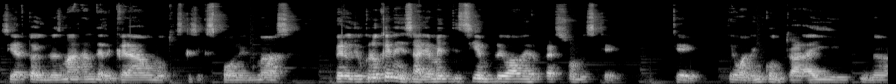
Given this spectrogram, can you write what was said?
¿cierto? Hay unas más underground, otras que se exponen más pero yo creo que necesariamente siempre va a haber personas que, que, que, van a encontrar ahí una...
